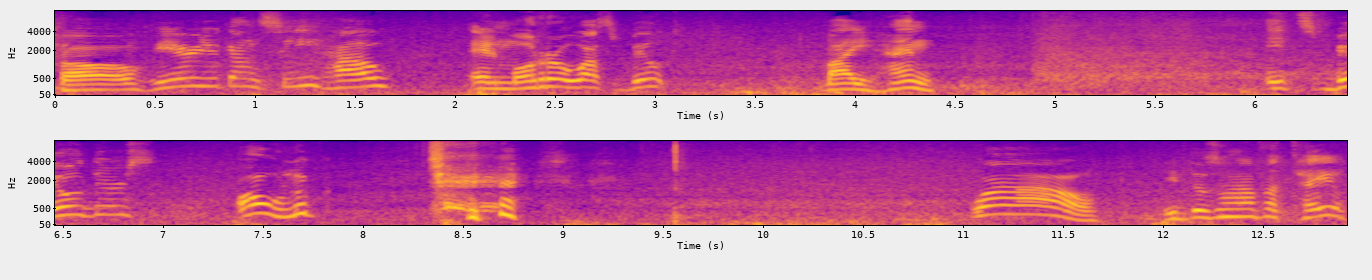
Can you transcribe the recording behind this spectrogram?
So here you can see how El Morro was built by hand. Its builders. Oh look! wow! It doesn't have a tail.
